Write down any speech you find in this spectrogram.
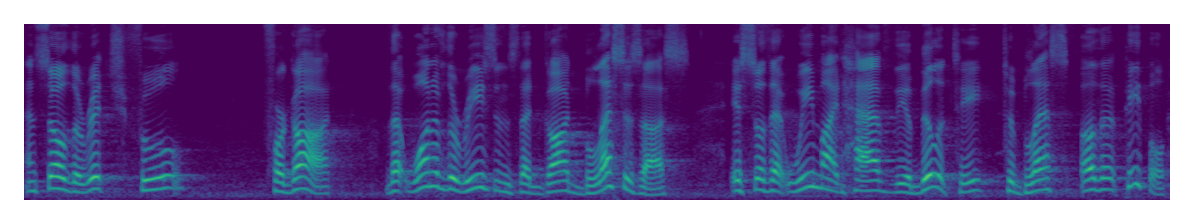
And so the rich fool forgot that one of the reasons that God blesses us is so that we might have the ability to bless other people.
